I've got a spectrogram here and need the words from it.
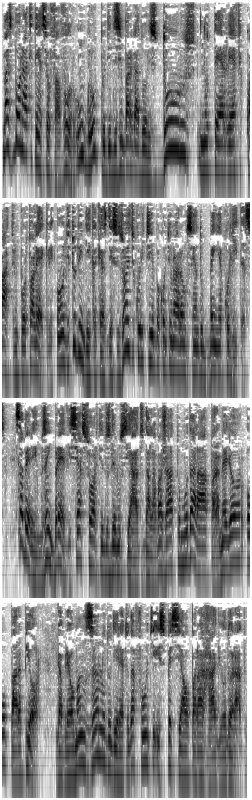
Mas Bonatti tem a seu favor um grupo de desembargadores duros no TRF-4 em Porto Alegre, onde tudo indica que as decisões de Curitiba continuarão sendo bem acolhidas. Saberemos em breve se a sorte dos denunciados da Lava Jato mudará para melhor ou para pior. Gabriel Manzano, do Direto da Fonte, especial para a Rádio Eldorado.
